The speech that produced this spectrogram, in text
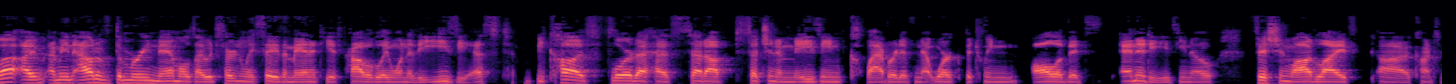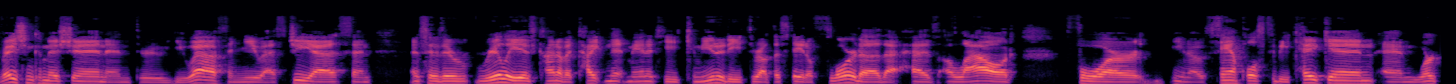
Well, I, I, mean, out of the marine mammals, I would certainly say the manatee is probably one of the easiest because Florida has set up such an amazing collaborative network between all of its entities, you know, Fish and Wildlife uh, Conservation Commission and through UF and USGS. And, and so there really is kind of a tight knit manatee community throughout the state of Florida that has allowed for, you know, samples to be taken and work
